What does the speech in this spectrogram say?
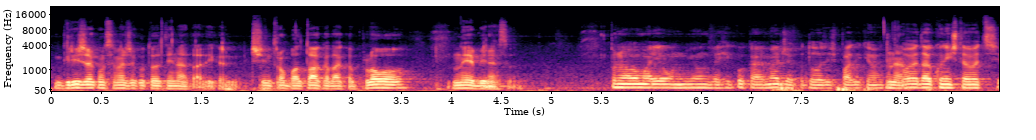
grijă cum se merge cu trotineta, adică și într-o băltoacă dacă plouă, nu e bine să... Până la urmă e un, e un vehicul care merge cu 24 km Da. pe oră, dar cu niște roți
